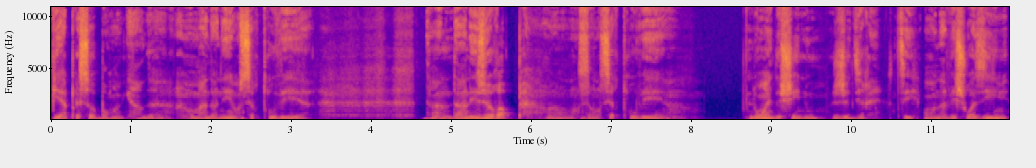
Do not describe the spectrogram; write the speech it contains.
Puis après ça, bon, regarde, à un moment donné, on s'est retrouvés euh, dans, les Europes. On, s'est retrouvés loin de chez nous, je dirais. sais. On avait choisi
